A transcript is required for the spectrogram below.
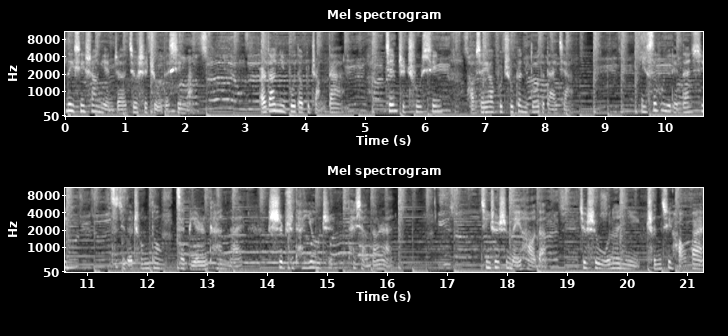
内心上演着救世主的戏码。而当你不得不长大，坚持初心，好像要付出更多的代价。你似乎有点担心，自己的冲动在别人看来是不是太幼稚、太想当然？青春是美好的，就是无论你成绩好坏、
